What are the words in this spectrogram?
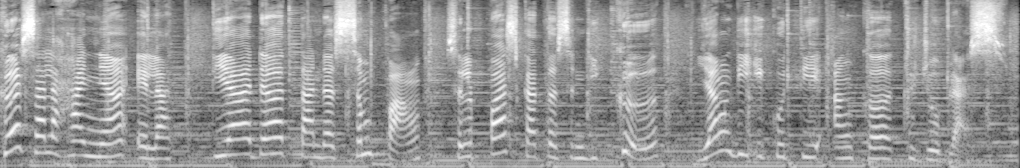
kesalahannya ialah tiada tanda sempang selepas kata sendi ke yang diikuti angka 17.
